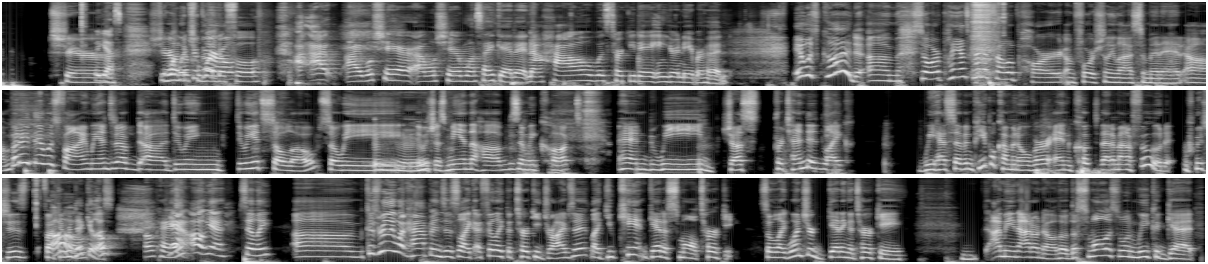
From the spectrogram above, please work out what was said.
share. But yes, share wonderful, with your girl. wonderful. I, I I will share. I will share once I get it. Now, how was Turkey Day in your neighborhood? It was good. Um, so our plans kind of fell apart, unfortunately, last minute. Um, but it, it was fine. We ended up uh, doing doing it solo. So we Mhm. it was just me and the hubs, and we cooked, and we just pretended like we had seven people coming over and cooked that amount of food, which is fucking Oh, ridiculous. oh, okay. Yeah. Oh, yeah. Silly. Um, because really, what happens is like I feel like the turkey drives it. Like you can't get a small turkey. So like once you're getting a turkey, I mean, I don't know. The the smallest one we could get,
